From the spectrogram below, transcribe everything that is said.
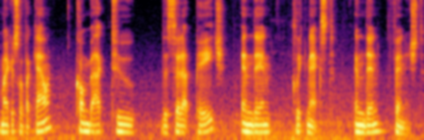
Microsoft account, come back to the setup page and then click next and then finished.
